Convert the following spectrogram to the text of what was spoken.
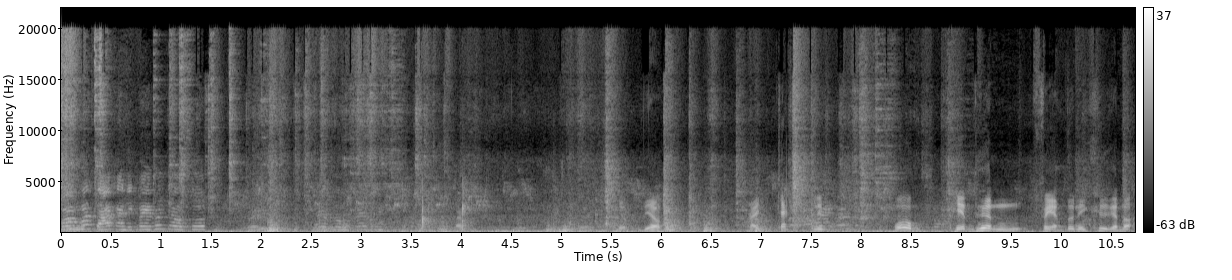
ป้อมมาตากอันนี้ไปเขาเจ้าตัวเดี๋ยวไอ้จักนิดโอ้เฮ็ดเพื่อนแฝดตัวนี้คือกันเนาะ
